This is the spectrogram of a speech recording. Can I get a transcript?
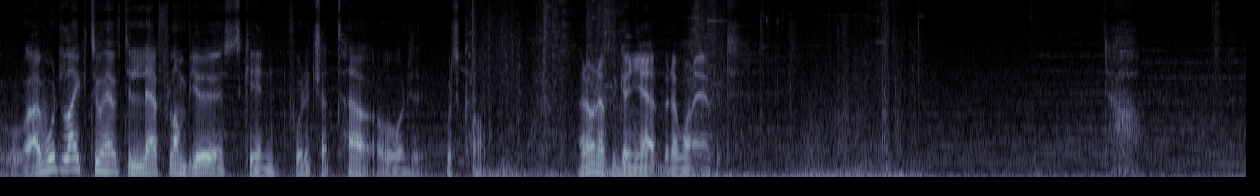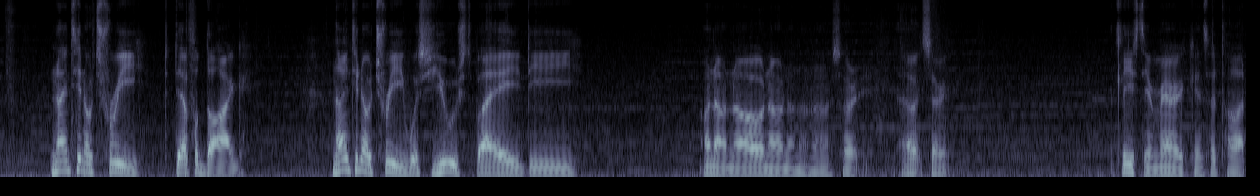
Oh, I would like to have the La Flambeuse skin for the Chateau, or what is it? What's it called? I don't have the gun yet, but I want to have it. 1903, the Devil Dog. 1903 was used by the... Oh no, no, no, no, no, no, sorry. Oh, sorry. At least the Americans, I thought.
